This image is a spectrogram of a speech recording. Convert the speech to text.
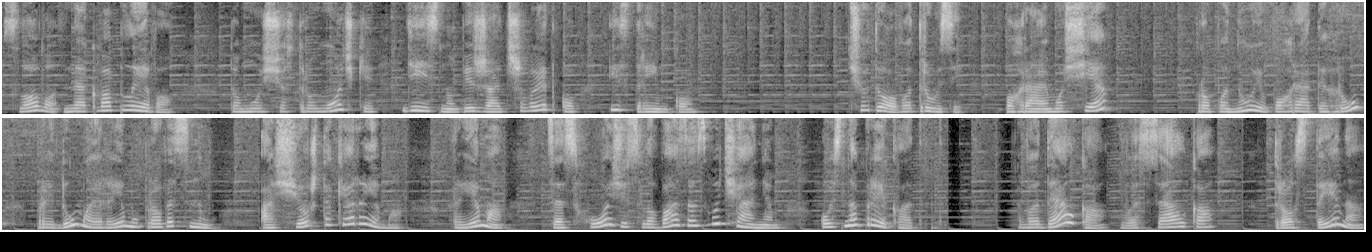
слово неквапливо, тому що струмочки дійсно біжать швидко і стрімко. Чудово, друзі! Пограємо ще? Пропоную пограти гру Придумай Риму про весну. А що ж таке Рима? Рима це схожі слова за звучанням. Ось, наприклад, виделка веселка, тростина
